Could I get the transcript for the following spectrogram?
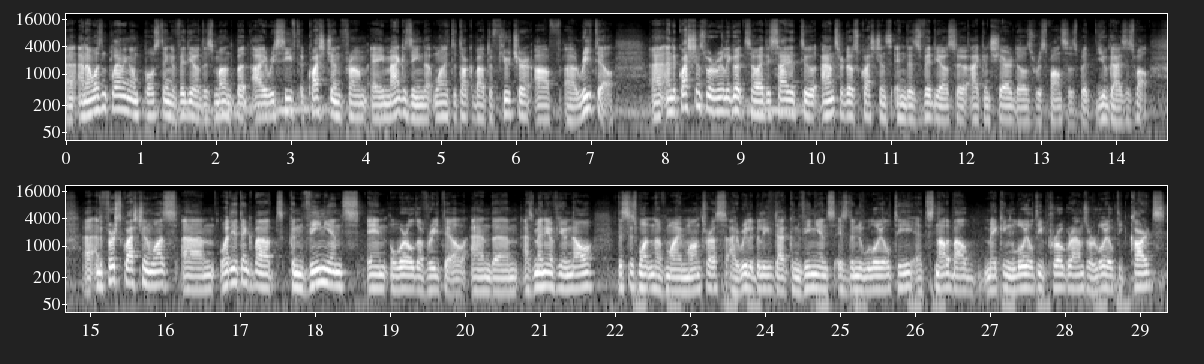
Uh, and I wasn't planning on posting a video this month, but I received a question from a magazine that wanted to talk about the future of uh, retail. Uh, and the questions were really good, so I decided to answer those questions in this video so I can share those responses with you guys as well. Uh, and the first question was, um, what do you think about convenience in a world of retail? And um, as many of you know, this is one of my mantras. I really believe that convenience is the new loyalty. It's not about making loyalty programs or loyalty cards.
